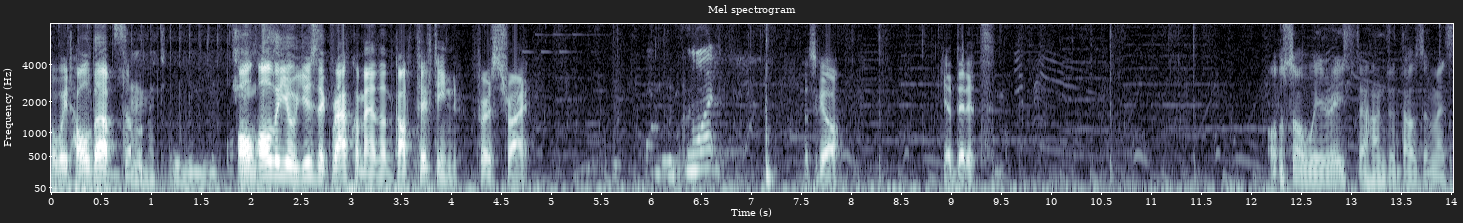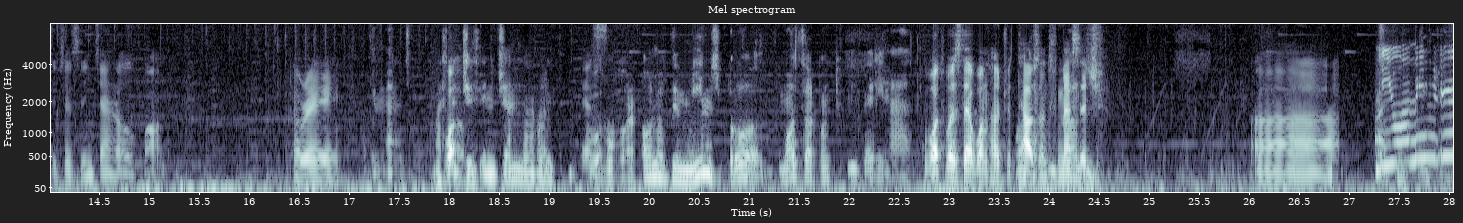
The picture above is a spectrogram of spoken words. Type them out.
Oh wait, hold up. So, I'm at the All, all of you used the grab command and got 15 first try. What? Let's go. Yeah, did it. also, we reached 100,000 messages in general fog. Hooray. Messages in general. Yes. For all of the memes, bro, mods are going to be very mad. What was that 100,000th What have you message? Uh, Do you want me to do?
